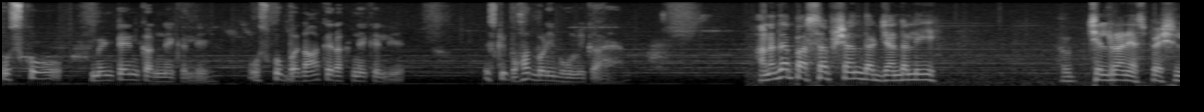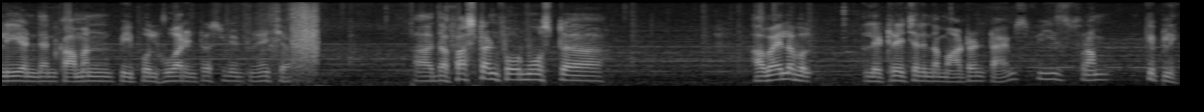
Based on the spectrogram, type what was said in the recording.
उसको मेंटेन करने के लिए, उसको बना के रखने के लिए इसकी बहुत बड़ी भूमिका है। Another perception that generally children specially and then common people who are interested in to nature the first and foremost available literature in the modern times is from Kipling.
